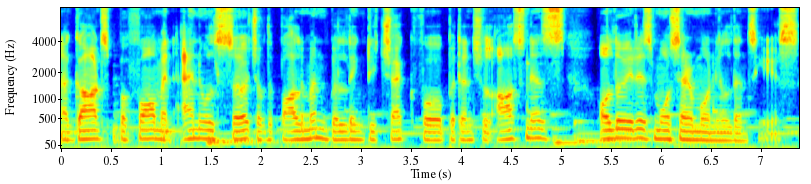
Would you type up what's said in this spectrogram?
Now, guards perform an annual search of the Parliament building to check for potential arsonists, although it is more ceremonial than serious.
